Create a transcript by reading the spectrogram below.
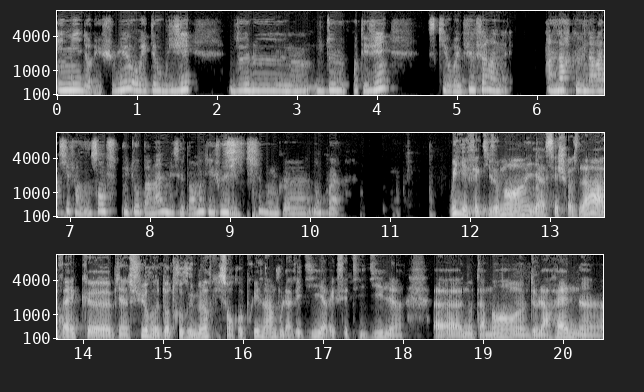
ennemis de Richelieu auraient été obligés de le, de le protéger, ce qui aurait pu faire un, arc narratif, à mon sens, plutôt pas mal, mais c'est pas moi qui ai choisi. Donc, euh, donc voilà. Oui, effectivement, hein, il y a ces choses-là, avec euh, bien sûr d'autres rumeurs qui sont reprises. Hein, vous l'avez dit, avec cette idylle, euh, notamment de la reine, euh,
